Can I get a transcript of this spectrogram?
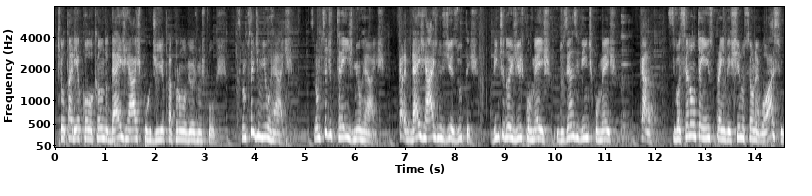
que eu estaria colocando 10 reais por dia para promover os meus posts. Você não precisa de mil reais. Você não precisa de 3 mil reais. Cara, 10 reais nos dias úteis. 22 dias por mês. 220 por mês. Cara, se você não tem isso para investir no seu negócio,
